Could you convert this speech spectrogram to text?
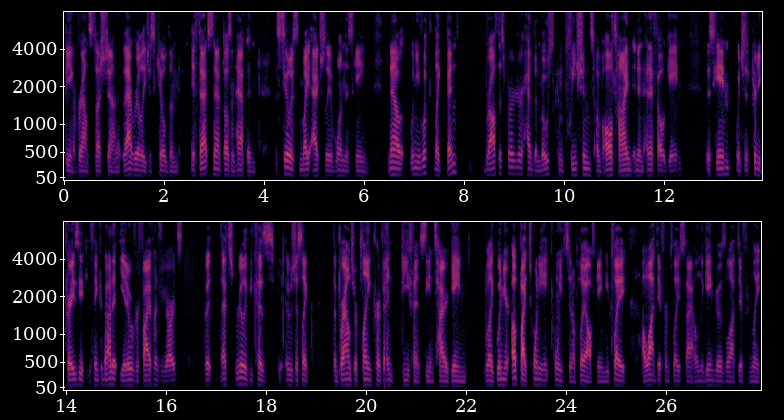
being a Browns touchdown, that really just killed them. If that snap doesn't happen, the Steelers might actually have won this game. Now, when you look like Ben Roethlisberger had the most completions of all time in an NFL game this game, which is pretty crazy if you think about it. He had over 500 yards, but that's really because it was just like the Browns were playing prevent defense the entire game. Like when you're up by 28 points in a playoff game, you play a lot different play style, and the game goes a lot differently.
